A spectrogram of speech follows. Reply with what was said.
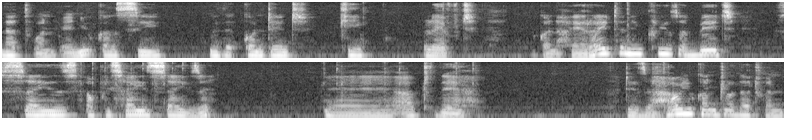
that one. And you can see with the content keep left. You can highlight and increase a bit size a precise size eh? uh, up to there. That is how you can draw that one.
